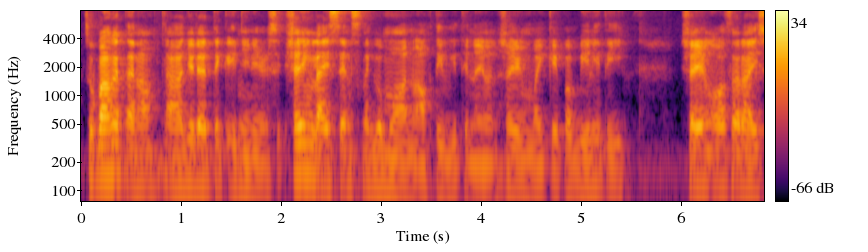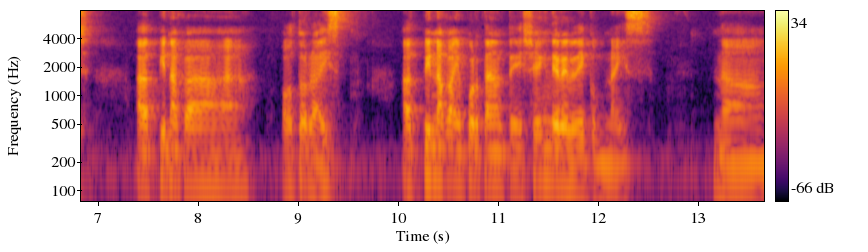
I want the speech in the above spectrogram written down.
So bakit ano, uh, genetic engineer, siya yung license na gumawa ng activity na yun. Siya yung may capability, siya yung authorized at pinaka authorized at pinaka-importante, siya yung nire-recognize ng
